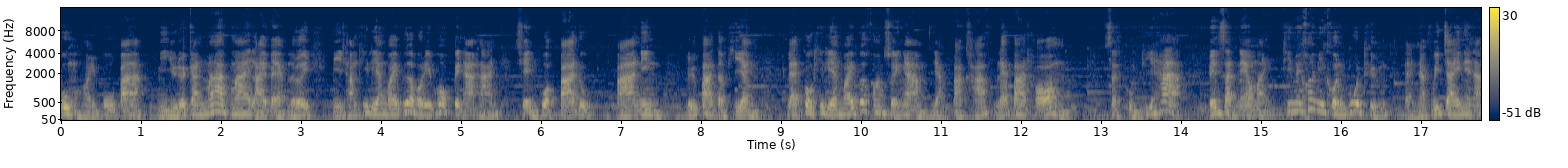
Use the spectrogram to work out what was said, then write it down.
กุ้งหอยปูปลา มีอยู่ด้วยกันมากมายหลายแบบเลย มีทั้งที่เลี้ยงไว้เพื่อบริโภคเป็นอาหาร เช่น พวกปลาดุกปลานิล หรือปลาตะเพียน และพวกที่เลี้ยงไว้เพื่อความสวยงามอย่างปลาคาร์ฟและปลาทอง สัตว์กลุ่มที่ 5 เป็นสัตว์แนวใหม่ที่ไม่ค่อยมีคนพูดถึง แต่นักวิจัยเนี่ยนะ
